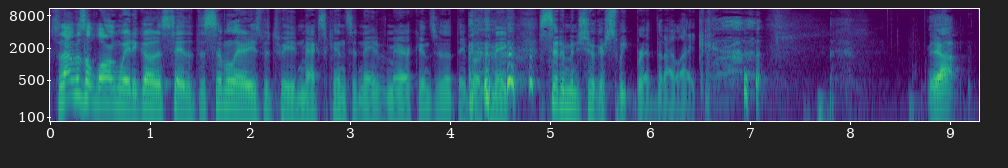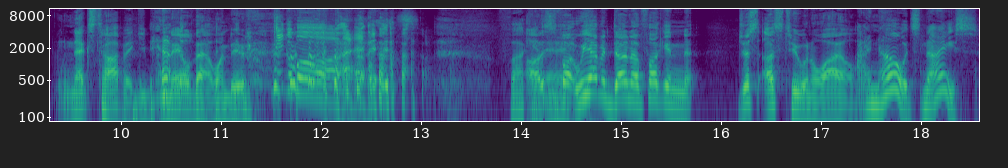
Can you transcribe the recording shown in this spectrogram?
So that was a long way to go to say that the similarities between Mexicans and Native Americans are that they both make cinnamon sugar sweetbread that I like. Yeah. Next topic. You nailed that one, dude. Jiggle boys. Oh, fucking Oh, this is fun. We haven't done a fucking just us two in a while. I know it's nice.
